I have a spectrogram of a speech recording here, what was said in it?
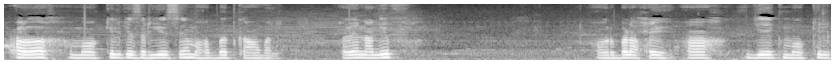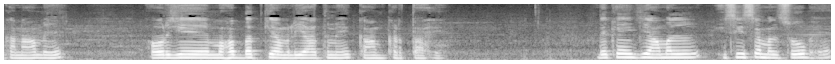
आह मवक्किल के ज़रिए से मोहब्बत का अमल। एन अलिफ और बड़ा है। आह ये एक मवक्किल का नाम है और ये मोहब्बत के अमलियात में काम करता है। देखें, ये अमल इसी से मंसूब है।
